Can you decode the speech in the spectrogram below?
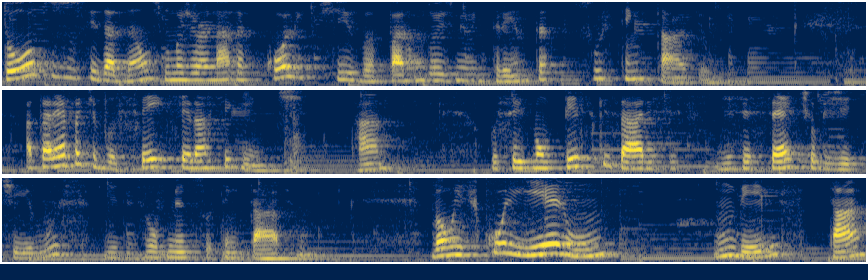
todos os cidadãos numa jornada coletiva para um 2030 sustentável. A tarefa de vocês será a seguinte, tá? Vocês vão pesquisar esses 17 objetivos de desenvolvimento sustentável, vão escolher um, um deles, tá?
